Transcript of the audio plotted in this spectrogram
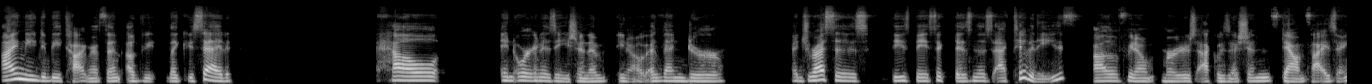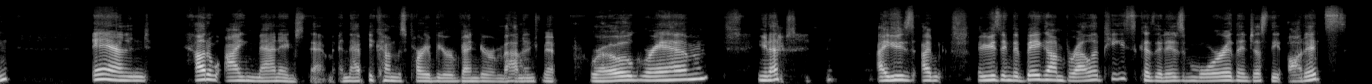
I need to be cognizant of, like you said, how an organization of, you know, a vendor addresses these basic business activities of, you know, mergers, acquisitions, downsizing, and how do I manage them? And that becomes part of your vendor management program. You know, I use I'm, I'm using the big umbrella piece because it is more than just the audits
